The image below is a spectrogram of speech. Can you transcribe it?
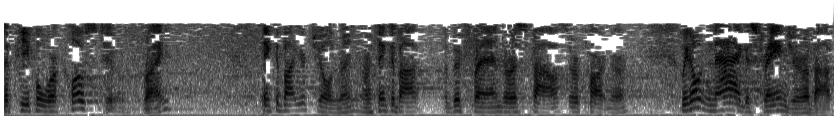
the people we're close to, right? Think about your children, or think about a good friend, or a spouse, or a partner. We don't nag a stranger about,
